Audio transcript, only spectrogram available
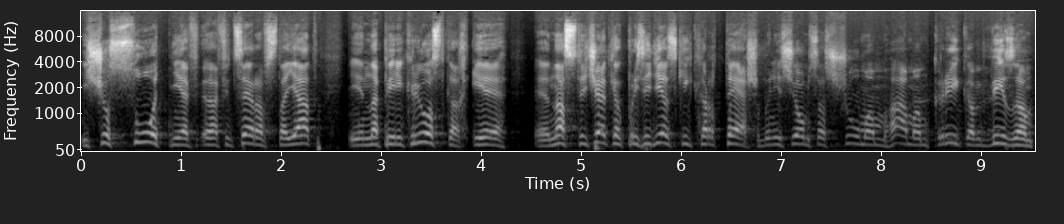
еще сотни оф- офицеров стоят и на перекрестках, и э, нас встречают как президентский кортеж. Мы несемся с шумом, гамом, криком, визом.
